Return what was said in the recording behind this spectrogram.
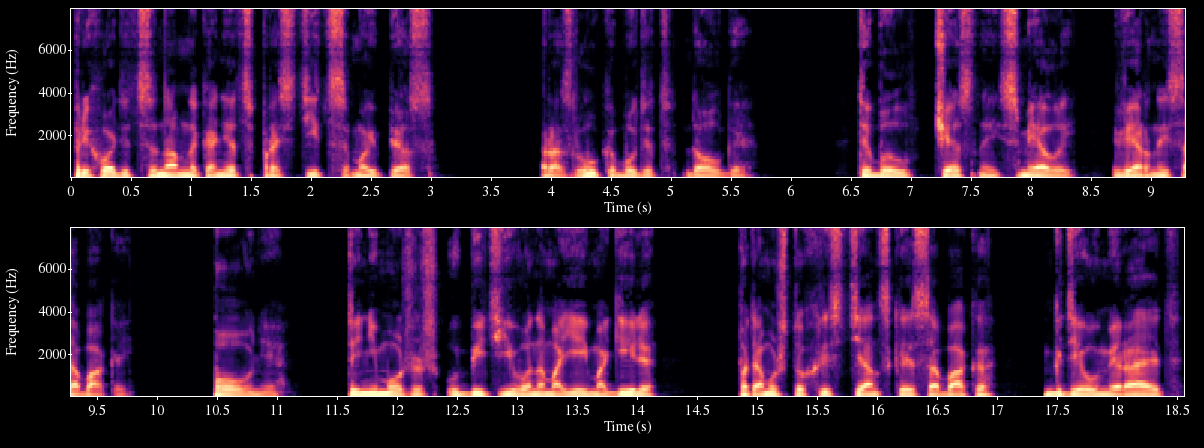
Приходится нам, наконец, проститься, мой пес. Разлука будет долгая. Ты был честный, смелый, верной собакой. Поуни, ты не можешь убить его на моей могиле, потому что христианская собака, где умирает,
